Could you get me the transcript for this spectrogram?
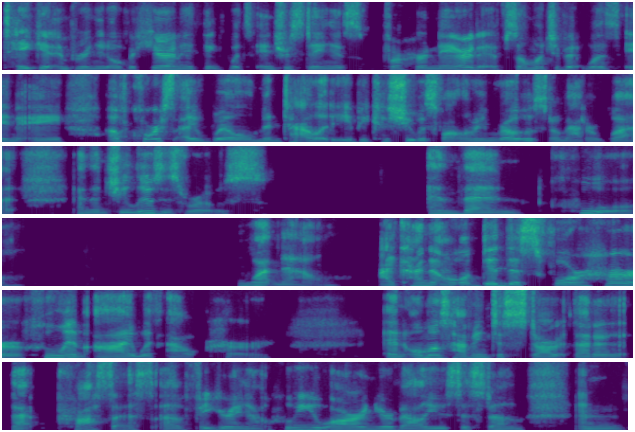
take it and bring it over here? And i think what's interesting is for her narrative so much of it was in a of course i will mentality because she was following rose no matter what and then she loses rose. And then cool. What now I kind of mm-hmm. all did this for her. Who am I without her? And almost having to start that uh, that process of figuring out who you are and your value system and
